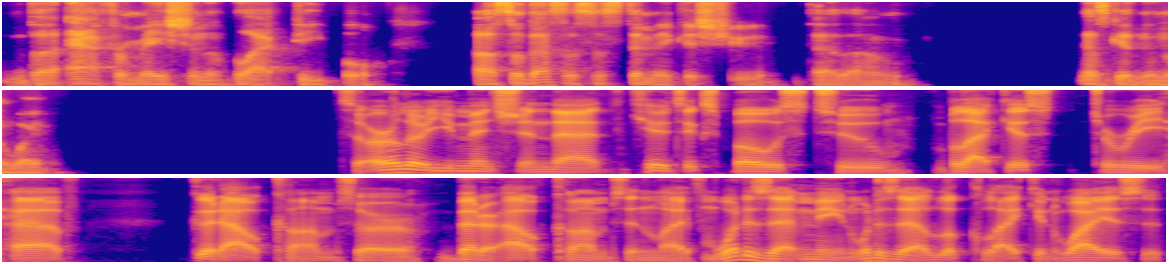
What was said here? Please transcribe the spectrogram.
the affirmation of Black people. Uh, so that's a systemic issue that um, that's getting in the way. So earlier you mentioned that kids exposed to Black history have good outcomes or better outcomes in life. What does that mean? What does that look like, and why is it?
